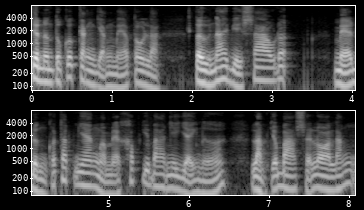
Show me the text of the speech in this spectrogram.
Cho nên tôi có căn dặn mẹ tôi là từ nay về sau đó, mẹ đừng có thắp nhang mà mẹ khóc với ba như vậy nữa, làm cho ba sẽ lo lắng.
